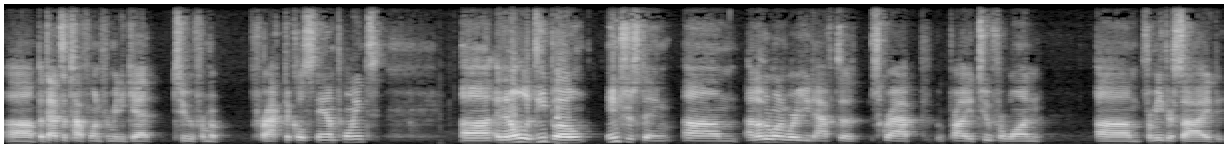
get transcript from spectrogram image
Uh, but that's a tough one for me to get to from a practical standpoint. Uh, and then Oladipo, interesting. Um, another one where you'd have to scrap probably a two for one um, from either side,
